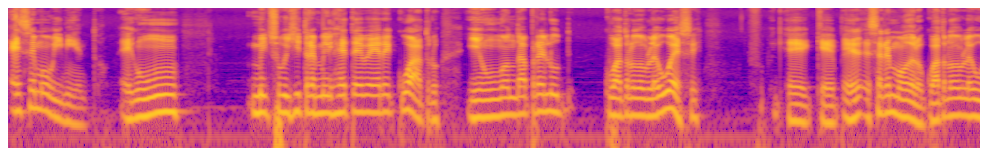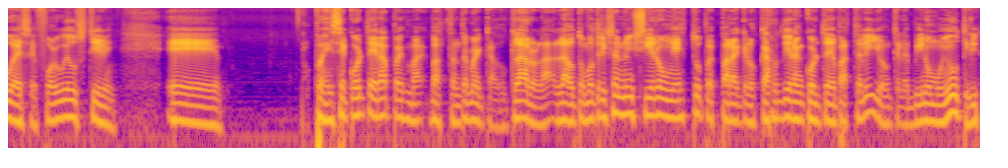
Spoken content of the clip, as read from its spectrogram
ese movimiento en un Mitsubishi 3000 GTBR 4 y en un Honda Prelude 4WS, eh, que ese era el modelo 4WS, Four Wheel Steering, eh, pues ese corte era pues bastante marcado. Claro, las la automotrices no hicieron esto pues para que los carros dieran corte de pastelillo, aunque les vino muy útil,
